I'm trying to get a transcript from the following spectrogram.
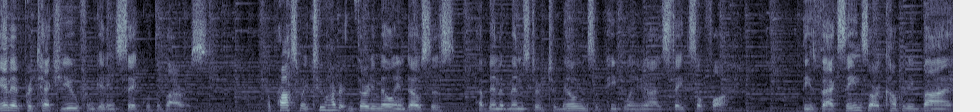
and it protects you from getting sick with the virus. Approximately 230 million doses have been administered to millions of people in the United States so far. These vaccines are accompanied by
